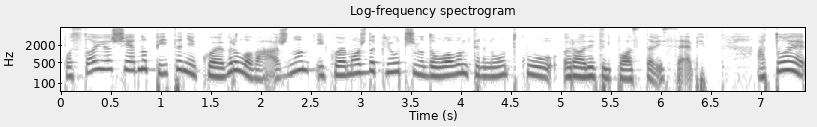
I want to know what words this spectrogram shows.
Postoji još jedno pitanje koje je vrlo važno i koje je možda ključno da u ovom trenutku roditelj postavi sebi. A to je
